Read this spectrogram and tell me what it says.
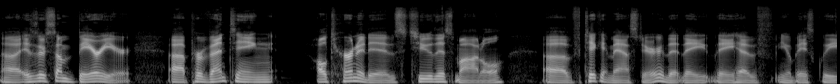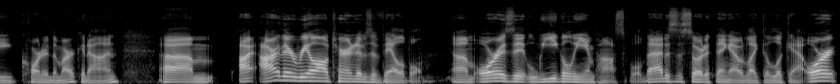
Uh, is there some barrier uh, preventing alternatives to this model of Ticketmaster that they they have you know basically cornered the market on? Um, are, are there real alternatives available? Um, or is it legally impossible? That is the sort of thing I would like to look at. Or,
